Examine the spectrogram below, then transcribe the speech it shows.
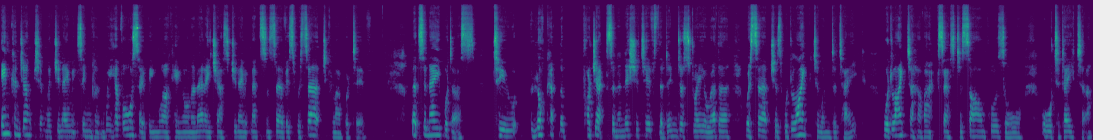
in conjunction with Genomics England, we have also been working on an NHS Genomic Medicine Service research collaborative that's enabled us to look at the projects and initiatives that industry or other researchers would like to undertake, would like to have access to samples or, or to data,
